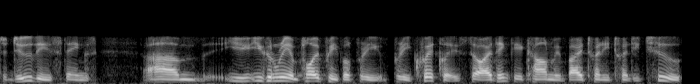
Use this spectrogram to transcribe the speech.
to do these things um, you, you can reemploy people pretty pretty quickly. So I think the economy by 2022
